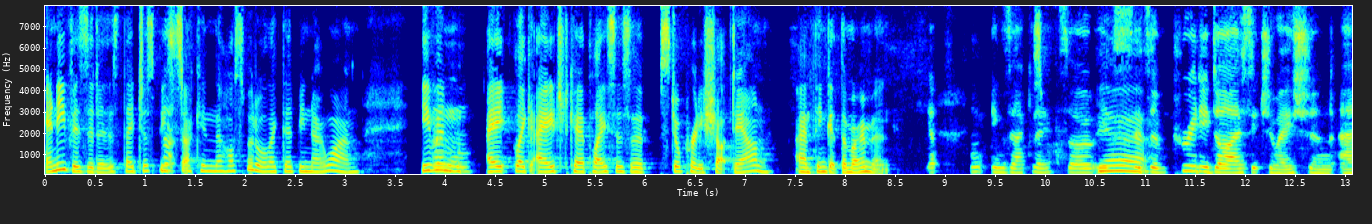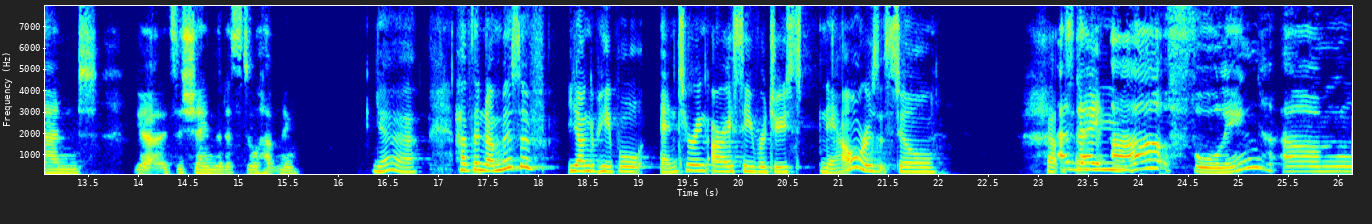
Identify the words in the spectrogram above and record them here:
any visitors. They'd just be no. stuck in the hospital. Like, there'd be no one. Even mm-hmm. a, like aged care places are still pretty shut down. I think at the moment. Yep, mm, exactly. So it's yeah. it's a pretty dire situation, and yeah, it's a shame that it's still happening. Yeah. Have the numbers of younger people entering RAC reduced now, or is it still and they are falling. Um,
